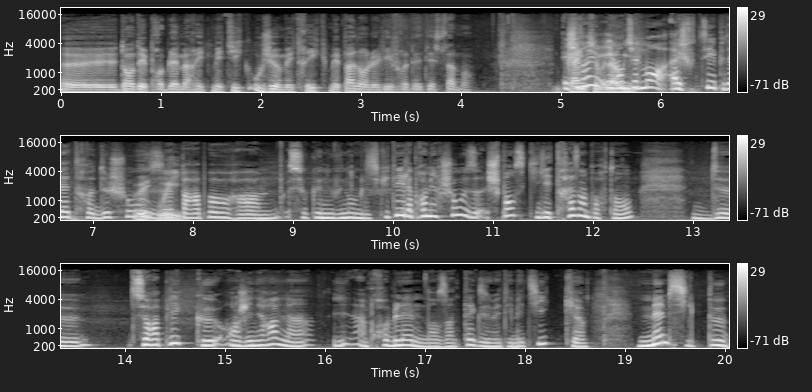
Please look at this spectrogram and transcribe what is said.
euh, dans des problèmes arithmétiques ou géométriques, mais pas dans le livre des testaments. Je voudrais éventuellement ajouter peut-être deux choses Oui. Oui. par rapport à ce que nous venons de discuter. La première chose, je pense qu'il est très important de se rappeler que, en général, un, un problème dans un texte de mathématiques, même s'il peut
